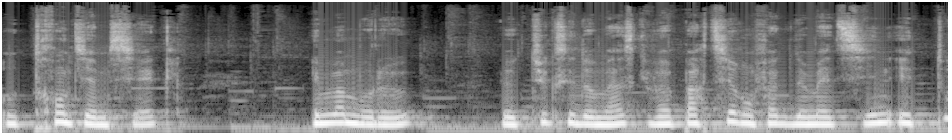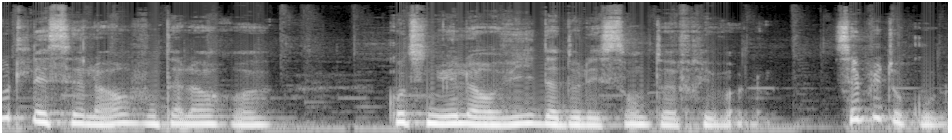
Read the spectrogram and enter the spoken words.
au XXe siècle. Et Mamoru, le Tuxedo Mask, va partir en fac de médecine et toutes les Sailors vont alors euh, continuer leur vie d'adolescente frivole. C'est plutôt cool.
